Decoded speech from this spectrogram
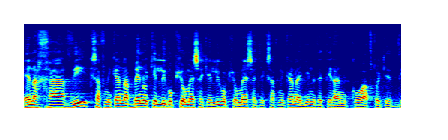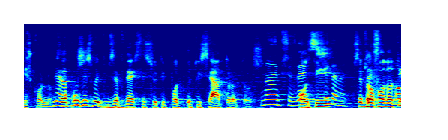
ένα χάδι, ξαφνικά να μπαίνω και λίγο πιο μέσα και λίγο πιο μέσα και ξαφνικά να γίνεται τυραννικό αυτό και δύσκολο. Ναι, αλλά πώς ζεις με την ψευδέστηση ότι, πο- ότι είσαι άτρωτος; Να, η ψευδέστηση ήταν. Τροφοδοτείτε,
